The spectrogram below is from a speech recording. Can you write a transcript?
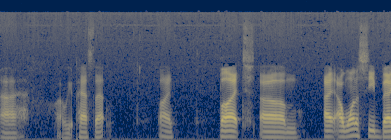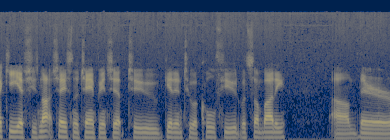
Uh, I'll get past that. Fine. But um, I, I want to see Becky, if she's not chasing the championship, to get into a cool feud with somebody. Um, there,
